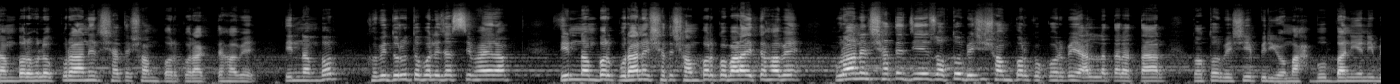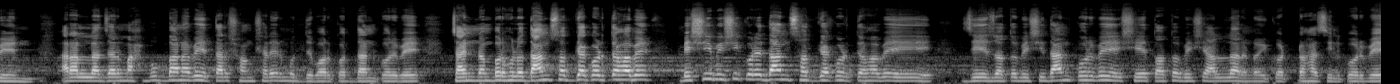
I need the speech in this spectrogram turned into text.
নম্বর হলো কোরআনের সাথে সম্পর্ক রাখতে হবে। তিন নম্বর খুবই দ্রুত বলে যাচ্ছি ভাইরা তিন নম্বর, কোরআনের সাথে সম্পর্ক বাড়াইতে হবে। কোরআনের সাথে যে যত বেশি সম্পর্ক করবে, আল্লাহ তারা তার তত বেশি প্রিয় মাহবুব বানিয়ে নেবেন। আর আল্লাহ যার মাহবুব বানাবে, তার সংসারের মধ্যে বরকত দান করবে। চার নম্বর হলো দান সদ্গা করতে হবে। বেশি বেশি করে দান সদ্গা করতে হবে। যে যত বেশি দান করবে, সে তত বেশি আল্লাহর নৈকট্য হাসিল করবে।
